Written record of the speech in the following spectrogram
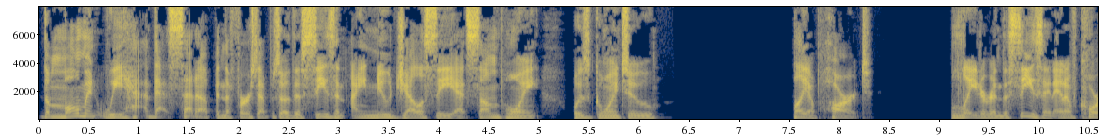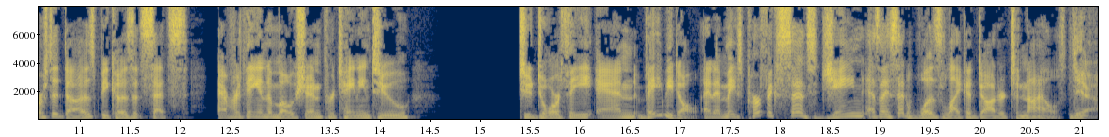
the moment we had that set up in the first episode of this season, I knew jealousy at some point was going to play a part later in the season. And of course it does because it sets everything into motion pertaining to to Dorothy and Baby Doll. And it makes perfect sense. Jane, as I said, was like a daughter to Niles. yeah.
